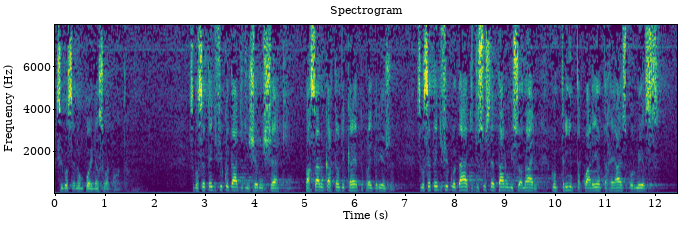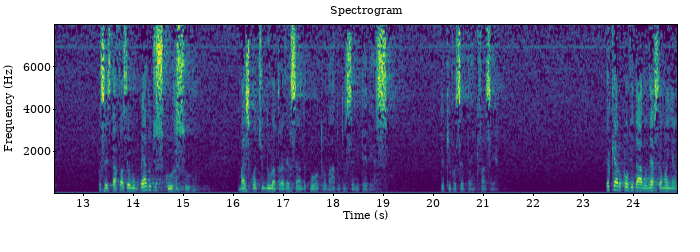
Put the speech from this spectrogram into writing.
se você não põe na sua conta. Se você tem dificuldade de encher um cheque, passar um cartão de crédito para a igreja, se você tem dificuldade de sustentar um missionário com 30, 40 reais por mês, você está fazendo um belo discurso, mas continua atravessando por outro lado do seu interesse, do que você tem que fazer. Eu quero convidá-lo nesta manhã.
